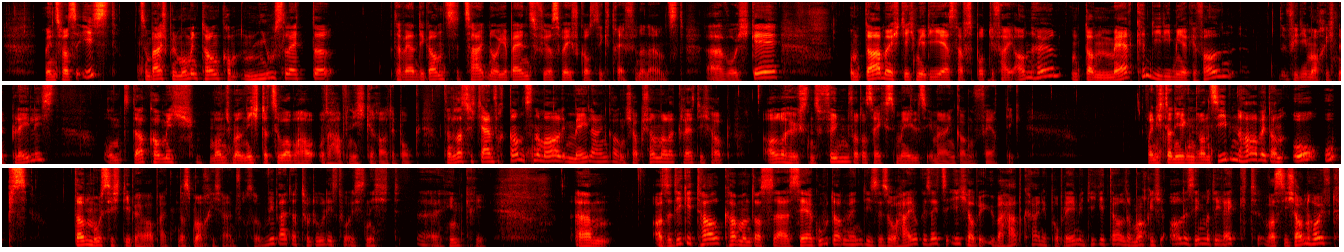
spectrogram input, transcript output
Wenn es was ist, zum Beispiel momentan kommt ein Newsletter, da werden die ganze Zeit neue Bands fürs Wave Gothic Treffen announced, äh, wo ich gehe. Und da möchte ich mir die erst auf Spotify anhören und dann merken die, die mir gefallen. Für die mache ich eine Playlist und da komme ich manchmal nicht dazu, aber oder habe nicht gerade Bock. Dann lasse ich die einfach ganz normal im Mail-Eingang. Ich habe schon mal erklärt, ich habe allerhöchstens fünf oder sechs Mails im Eingang fertig. Wenn ich dann irgendwann sieben habe, dann, oh, ups, dann muss ich die bearbeiten. Das mache ich einfach so. Wie bei der To-Do-List, wo ich es nicht äh, hinkriege. Ähm, also digital kann man das äh, sehr gut anwenden, dieses Ohio-Gesetz. Ich habe überhaupt keine Probleme digital. Da mache ich alles immer direkt, was sich anhäuft.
